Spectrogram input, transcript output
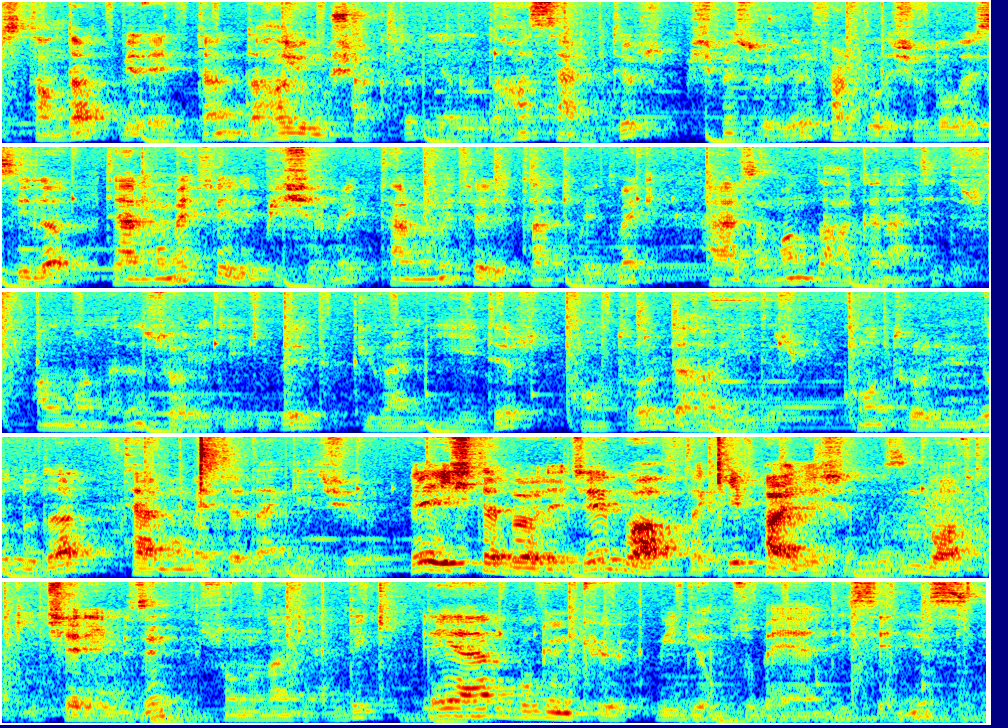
standart bir etten daha yumuşaktır ya da daha serttir. Pişme süreleri farklılaşır. Dolayısıyla termometreyle pişirmek, termometreyle takip etmek her zaman daha garantidir. Almanların söylediği gibi güven iyidir, kontrol daha iyidir. Kontrolün yolu da termometreden geçiyor. Ve işte böylece bu haftaki paylaşımımızın, bu haftaki içeriğimizin sonuna geldik. Eğer bugünkü videomuzu beğendiyseniz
